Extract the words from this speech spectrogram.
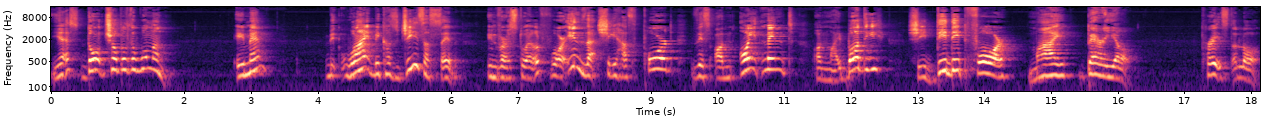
Yes, don't trouble the woman. Amen. Why? Because Jesus said in verse 12, For in that she hath poured this ointment on my body, she did it for my burial. Praise the Lord.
